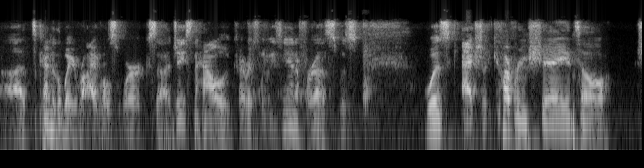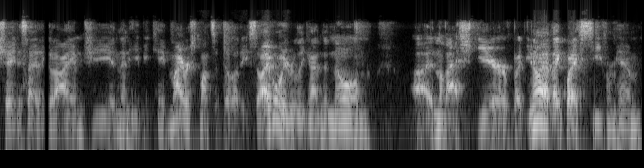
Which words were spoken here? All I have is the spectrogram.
Uh, it's kind of the way Rivals works. Uh, Jason Howell, who covers Louisiana for us, was was actually covering Shea until Shea decided to go to IMG, and then he became my responsibility. So I've only really gotten to know him uh, in the last year. But you know, I like what I see from him.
